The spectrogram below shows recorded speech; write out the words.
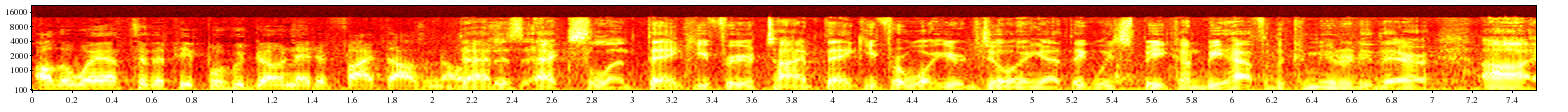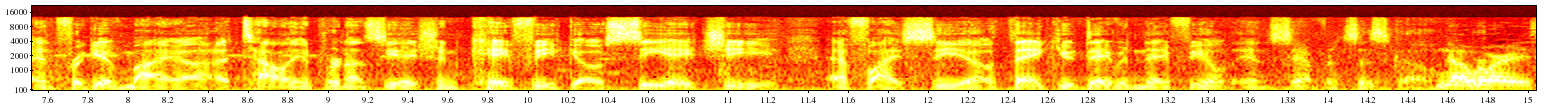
all the way up to the people who donated five thousand dollars. That is excellent. Thank you for your time. Thank you for what you're doing. I think we speak on behalf of the community there. Uh, and forgive my uh, Italian pronunciation, Fico, C H E F I C O. Thank you, David Nayfeld in San Francisco. No worries.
